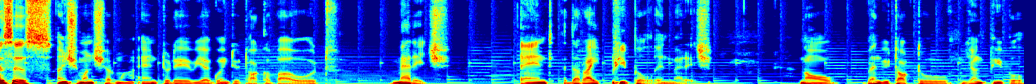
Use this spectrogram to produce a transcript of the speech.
This is Anshuman Sharma, and today we are going to talk about marriage and the right people in marriage. Now, when we talk to young people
